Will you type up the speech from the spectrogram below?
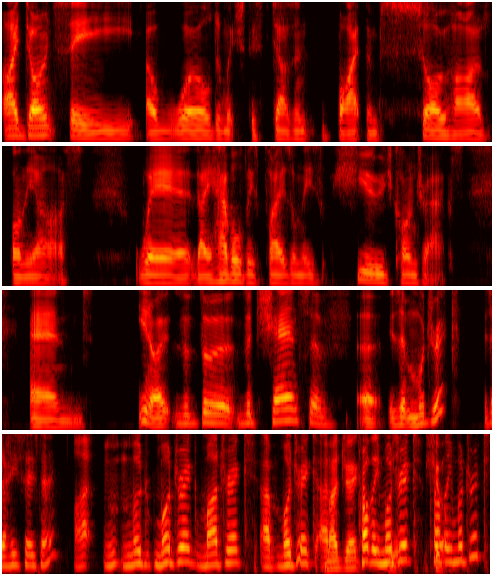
I don't see a world in which this doesn't bite them so hard on the ass, where they have all these players on these huge contracts, and you know the the the chance of uh, is it Mudrik? Is that how you say his name? M- Mud- Mudrik, Mudrik, uh, Mudrik, uh, Mudryk, probably yeah, Mudrik, sure. probably Mudrik.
